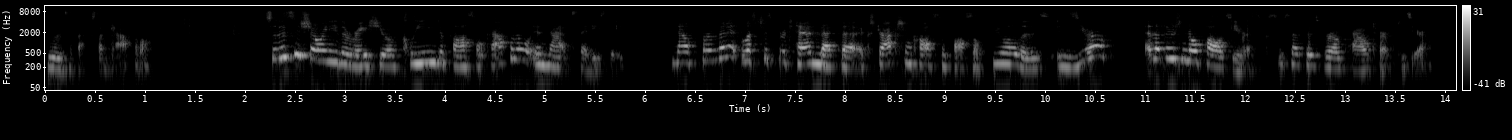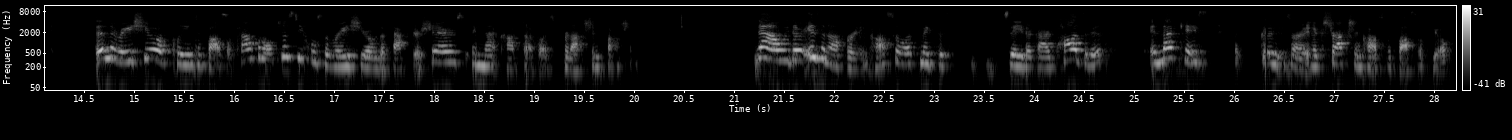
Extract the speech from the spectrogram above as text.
through its effects on capital. So this is showing you the ratio of clean to fossil capital in that steady state. Now for a minute, let's just pretend that the extraction cost of fossil fuel is, is zero and that there's no policy risk. So set this rho tau term to zero. Then the ratio of clean to fossil capital just equals the ratio of the factor shares in that Cobb-Douglas production function. Now there is an operating cost, so let's make this zeta guy positive. In that case, good, sorry, an extraction cost of fossil fuel.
